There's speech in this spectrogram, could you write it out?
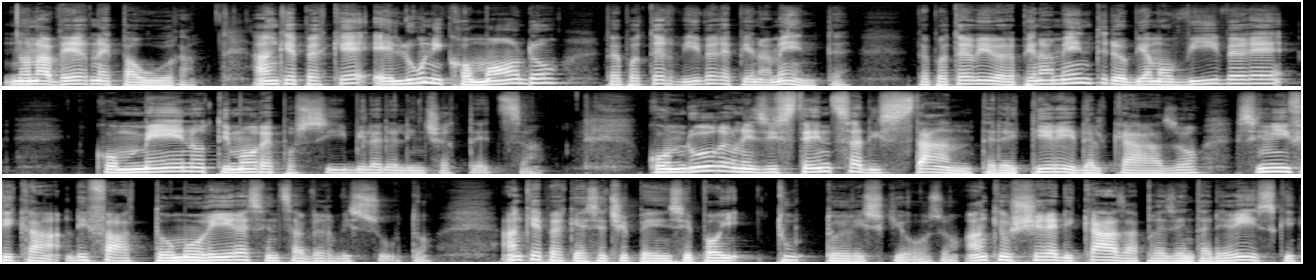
non averne paura, anche perché è l'unico modo per poter vivere pienamente. Per poter vivere pienamente dobbiamo vivere con meno timore possibile dell'incertezza. Condurre un'esistenza distante dai tiri del caso significa di fatto morire senza aver vissuto, anche perché se ci pensi poi tutto è rischioso, anche uscire di casa presenta dei rischi,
